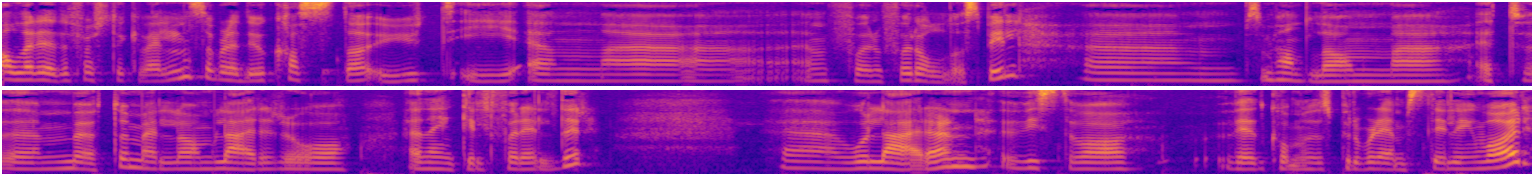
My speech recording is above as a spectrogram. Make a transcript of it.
allerede første kvelden så ble det jo kasta ut i en, eh, en, form for rollespill. Eh, som handla om eh, et møte mellom lærer og en enkelt forelder. Hvor læreren visste hva vedkommendes problemstilling var,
